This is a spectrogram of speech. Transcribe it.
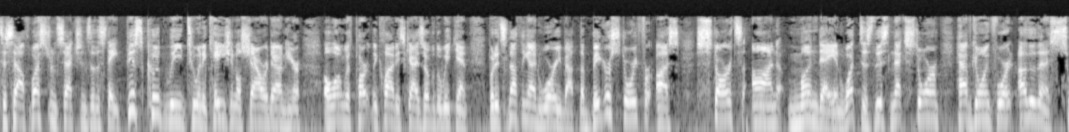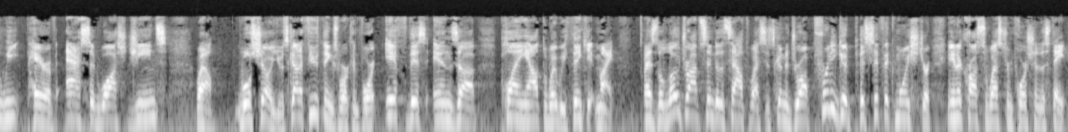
to southwestern sections of the state. This could lead to an occasional shower down here, along with partly cloudy skies over the weekend. But it's nothing I'd worry about. The bigger story for us starts on Monday. And what does this next storm have going for it other than a sweet pair of acid wash jeans? Well, We'll show you. It's got a few things working for it if this ends up playing out the way we think it might. As the low drops into the southwest, it's going to draw pretty good Pacific moisture in across the western portion of the state.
